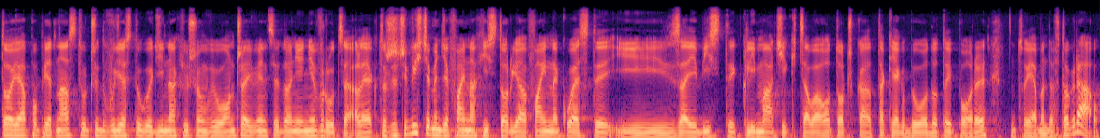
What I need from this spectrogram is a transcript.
to ja po 15 czy 20 godzinach już ją wyłączę i więcej do niej nie wrócę. Ale jak to rzeczywiście będzie fajna historia, fajne questy i zajebisty klimacik, cała otoczka, tak jak było do tej pory, no to ja będę w to grał.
